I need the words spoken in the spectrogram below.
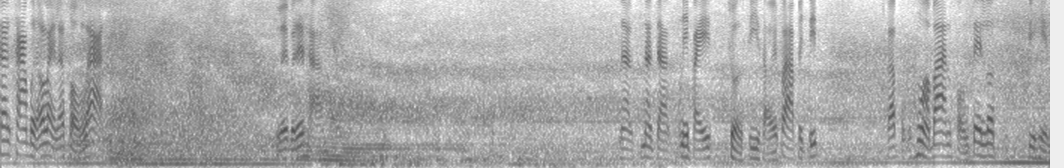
ข้างๆเปิดเอาไหร่ละสองล้านเลยไปได้ถาม น่าน่าจะนี่ไปช่วงซีเสาไฟฟ้าไปติดกับหัวบ้านของเต้นรถที่เห็น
